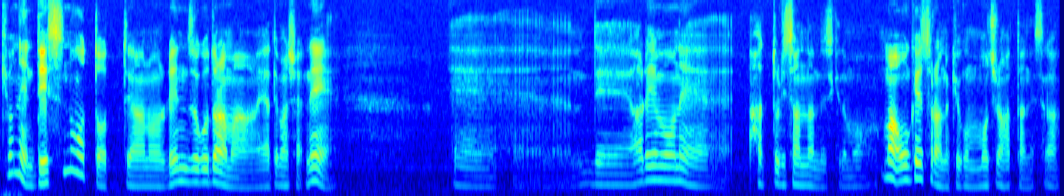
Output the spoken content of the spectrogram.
去年デスノートってあの連続ドラマやってましたよね。えー、であれもね服部さんなんですけどもまあオーケストラの曲ももちろんあったんですが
